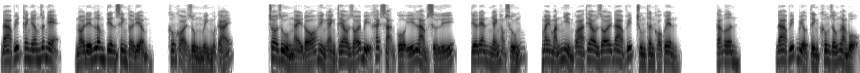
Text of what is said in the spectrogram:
David thanh âm rất nhẹ, nói đến lâm tiên sinh thời điểm, không khỏi dùng mình một cái. Cho dù ngày đó hình ảnh theo dõi bị khách sạn cố ý làm xử lý, tia đen nhánh họng súng, may mắn nhìn qua theo dõi david trung thân khó quên. Cảm ơn. David biểu tình không giống làm bộ,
